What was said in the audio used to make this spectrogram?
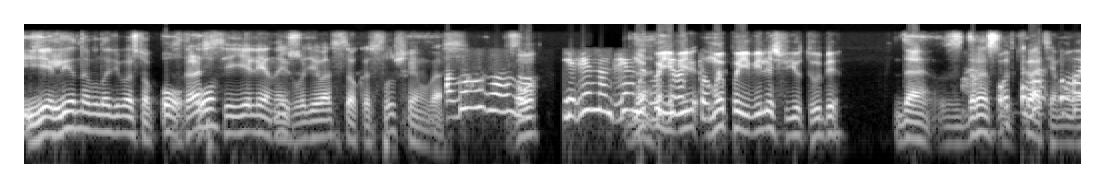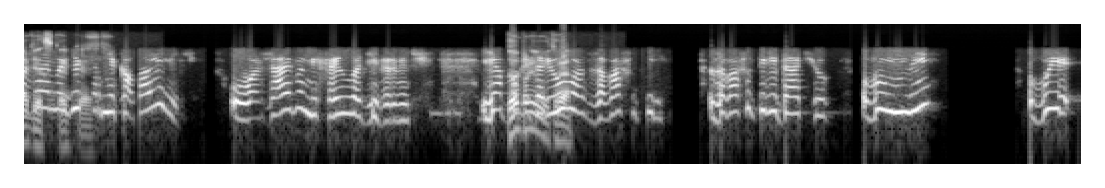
Елена Владивосток. О, Здравствуйте, о, Елена из Владивостока. Слушаем вас. Алло, алло, алло. О. Елена Андреевна мы, появили, мы появились в Ютубе. Да, здравствуйте. Вот Катя молодец Уважаемый какая. Виктор Николаевич, Уважаемый Михаил Владимирович, я Доброе благодарю утро. вас за вашу, за вашу передачу. Вы умны, вы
